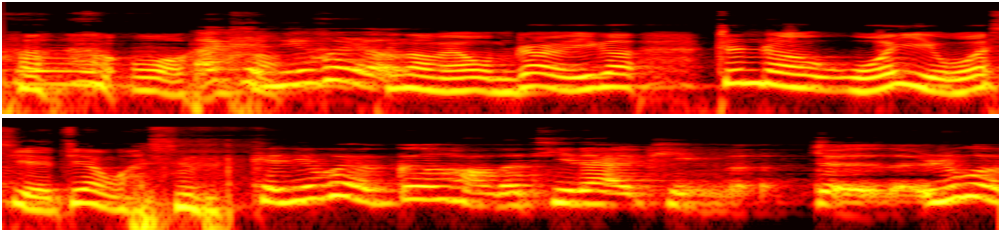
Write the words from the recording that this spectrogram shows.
我他肯定会有。听到没有？我们这儿有一个真正我以我写见我心。肯定会有更好的替代品的。对对对，如果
